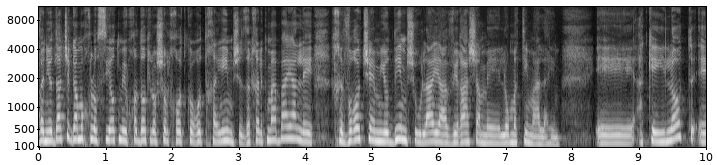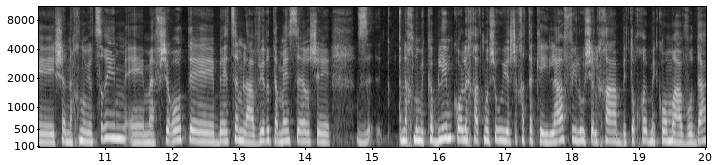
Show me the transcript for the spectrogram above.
ואני יודעת שגם אוכלוסיות מיוחדות לא שולחות קורות חיים, שזה חלק מהבעיה, לחברות שהם יודעים שאולי האווירה שם אה, לא מתאימה להם. אה, הקהילות שאנחנו יוצרים מאפשרות בעצם להעביר את המסר שאנחנו מקבלים כל אחד כמו שהוא, יש לך את הקהילה אפילו שלך בתוך מקום העבודה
